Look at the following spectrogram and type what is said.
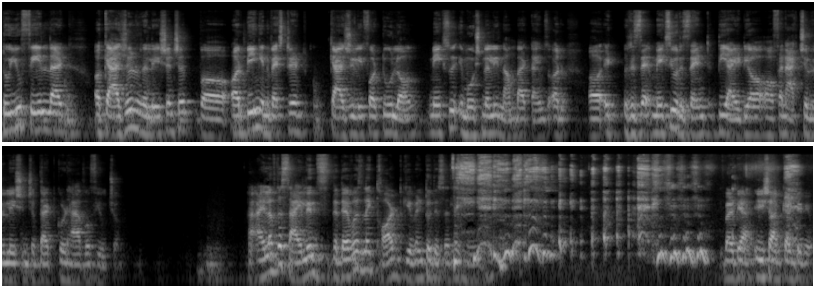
do you feel that a casual relationship uh, or being invested casually for too long makes you emotionally numb at times or uh, it rese- makes you resent the idea of an actual relationship that could have a future I I love the silence that there was like thought given to this. Like, but yeah, Ishan, continue.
